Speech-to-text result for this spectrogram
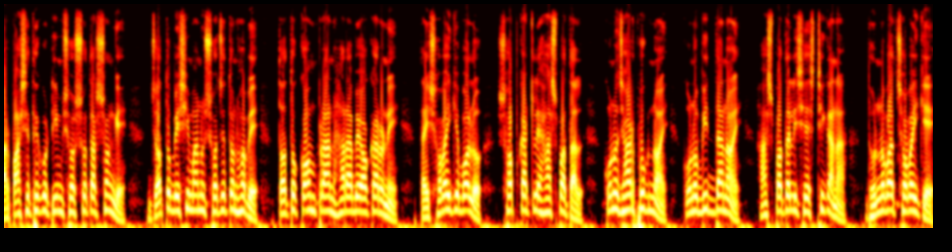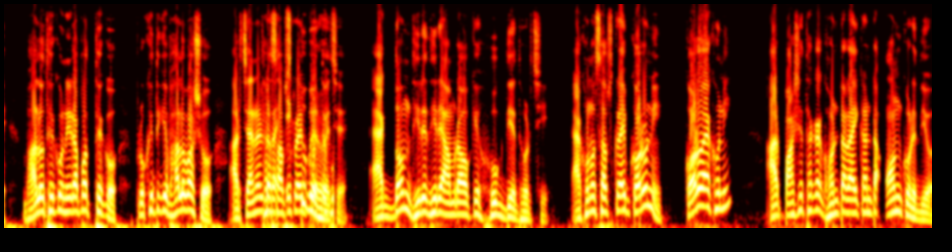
আর পাশে থেকো টিম শস্যতার সঙ্গে। যত বেশি মানুষ সচেতন হবে তত কম প্রাণ হারাবে অকারণে। তাই সবাইকে বলো সব কাটলে হাসপাতাল। কোনো ঝাড়ফুঁক নয় কোনো বিদ্যা নয় হাসপাতালই শেষ ঠিকানা। ধন্যবাদ সবাইকে। ভালো থেকো নিরাপদ থেকো। প্রকৃতিকে ভালোবাসো আর চ্যানেলটা সাবস্ক্রাইব বের হয়েছে। একদম ধীরে ধীরে আমরা ওকে হুক দিয়ে ধরছি। এখনও সাবস্ক্রাইব করনি? করো এখনই। আর পাশে থাকা ঘণ্টার আইকনটা অন করে দিও,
